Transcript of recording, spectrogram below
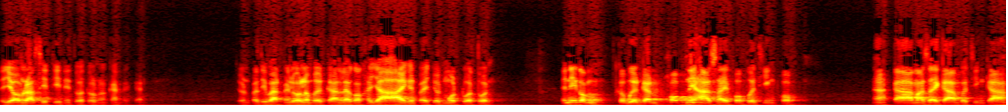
จะยอมรับสิทธิในตัวตนของกันและกัน จนปฏิบัติไม่ล่วงละเมิดกัน แล้วก็ขยายขึ้นไปจนหมดตัวตน อันนี้ก็ก็เหมือนกันพบนี่อาศัยพบเพื่อทิ้งพบนะกามอาศัยกามเพื่อทิ้งกาม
